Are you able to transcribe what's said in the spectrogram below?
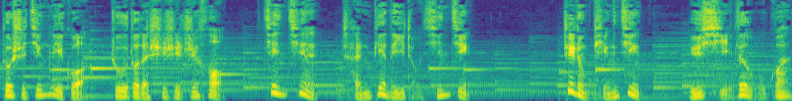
都是经历过诸多的世事之后，渐渐沉淀的一种心境。这种平静与喜乐无关。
